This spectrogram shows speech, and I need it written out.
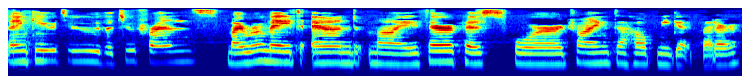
Thank you to the two friends, my roommate and my therapist for trying to help me get better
